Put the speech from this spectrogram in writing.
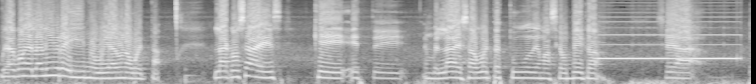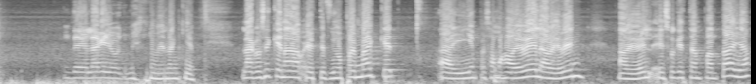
voy a coger la libre y me voy a dar una vuelta. La cosa es que este en verdad esa vuelta estuvo demasiado deca. O sea, de verdad que yo, yo me, yo me ranqué. La cosa es que nada, este, fuimos para el market ahí empezamos a beber, a beber, a beber eso que está en pantalla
